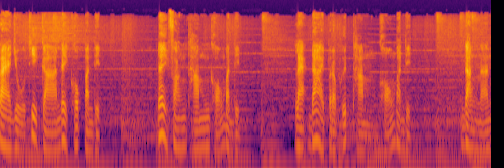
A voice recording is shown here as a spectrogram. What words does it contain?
แต่อยู่ที่การได้คบบัณฑิต ได้ฟังธรรมของบัณฑิต และได้ประพฤติธรรมของบัณฑิต ดังนั้น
